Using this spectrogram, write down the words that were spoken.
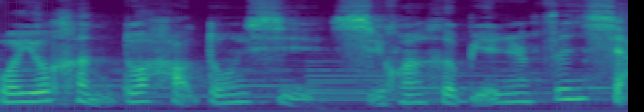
我有很多好东西，喜欢和别人分享。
